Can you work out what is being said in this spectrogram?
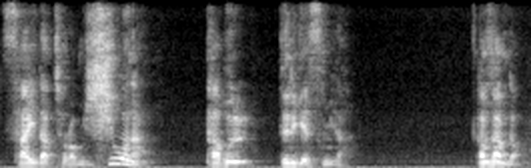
사이다처럼 시원한 답을 드리겠습니다. 감사합니다.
